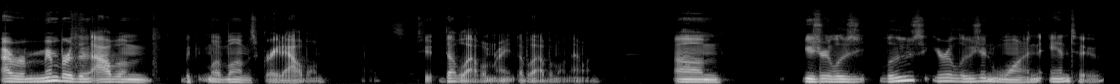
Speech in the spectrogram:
i remember the album well a great album it's two, double album right double album on that one um use your lose lose your illusion one and two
